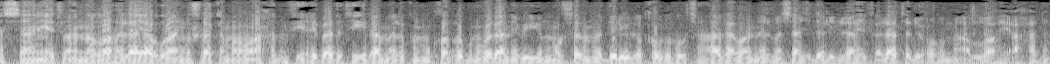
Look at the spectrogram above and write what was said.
الثانية أن الله لا يرضى أن يشرك معه أحد في عبادته لا ملك مقرب ولا نبي مرسل والدليل قوله تعالى وأن المساجد لله فلا تدعوا مع الله أحدا.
